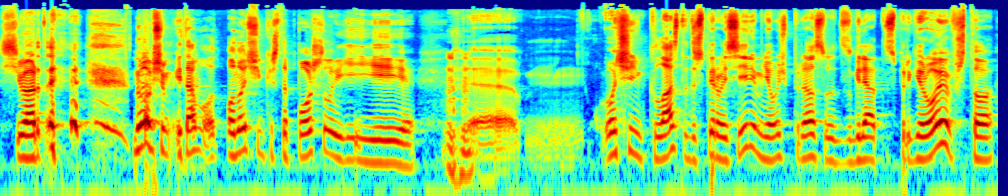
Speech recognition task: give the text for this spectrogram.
черт. ну, в общем, и там он, он очень, конечно, пошлый и э, очень классный, даже с первой серии мне очень понравился вот взгляд супергероев, что,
